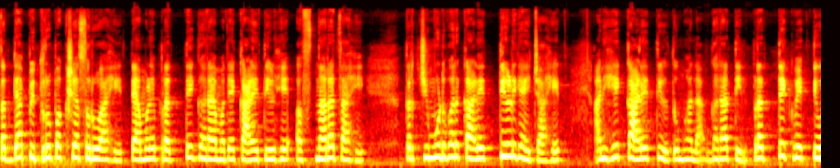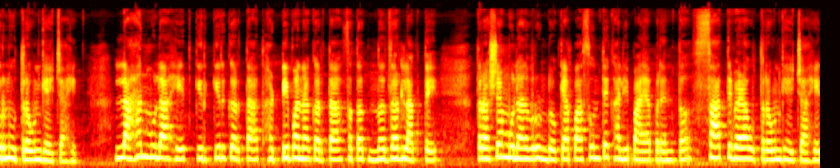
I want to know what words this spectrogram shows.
सध्या पितृपक्ष सुरू आहे. त्यामुळे प्रत्येक घरामध्ये काळे तीळ हे असणारच आहे. तर चिमूटभर काळे तीळ घ्यायचे आहेत. आणि हे काळे तीळ तुम्हाला घरातील प्रत्येक व्यक्तीवरून उतरवून घ्यायचे आहेत. लहान मुलं आहेत किरकिर करतात हट्टीपणा करतात सतत नजर लागते. तर अशा मुलांवरून डोक्यापासून ते खाली पायापर्यंत सात वेळा उतरवून घ्यायच्या आहेत.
